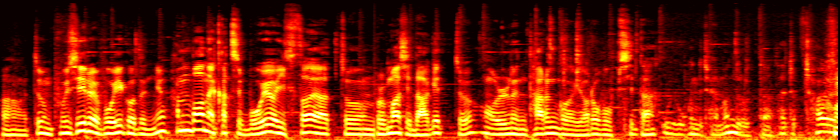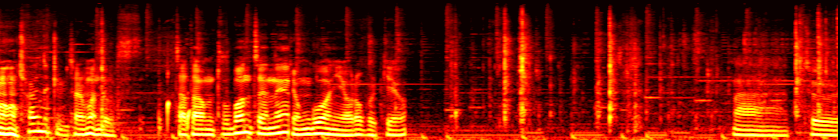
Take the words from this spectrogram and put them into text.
아, 좀 부실해 보이거든요. 한 번에 같이 모여 있어야 좀 볼맛이 나겠죠. 얼른 다른 거 열어봅시다. 오, 이거 근데 잘 만들었다. 살짝 철, 어. 철 느낌. 잘 만들었어. 자, 다음 두 번째는 연구원이 열어볼게요. 하나, 둘,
